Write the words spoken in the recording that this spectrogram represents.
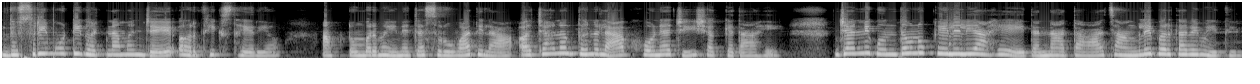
दुसरी मोठी घटना म्हणजे आर्थिक स्थैर्य. ऑक्टोबर महिन्याच्या सुरुवातीला अचानक धनलाभ होण्याची शक्यता आहे. ज्यांनी गुंतवणूक केलेली आहे त्यांना आता चांगले परतावे मिळतील.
